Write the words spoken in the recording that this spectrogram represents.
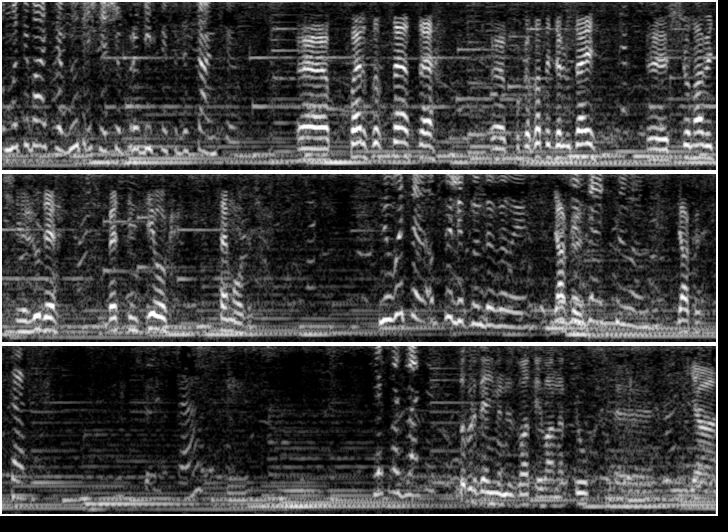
е, мотивація внутрішня, щоб пробігти цю дистанцію? Е, перш за все, це е, показати для людей, е, що навіть люди без кінцівок все можуть. Ну ви це абсолютно довели. Дякую. Дуже вдячна вам. Дякую. Так. Так. Як вас звати? Добрий день, мене звати Іван Артюх. Е, Я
